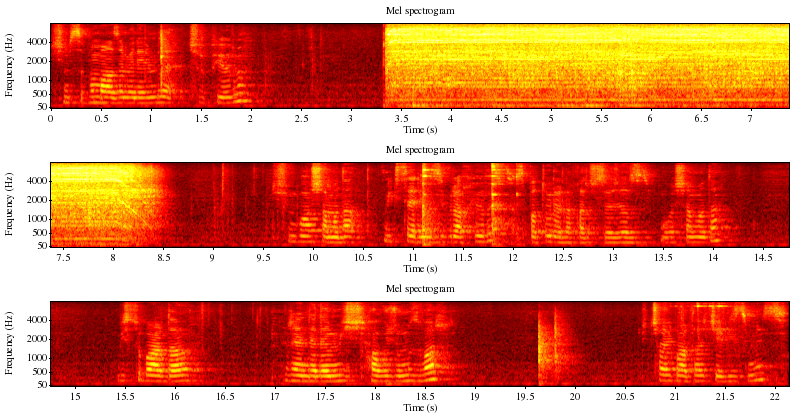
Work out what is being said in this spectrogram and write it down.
Şimdi sıvı malzemelerimi çırpıyorum. Şimdi bu aşamada mikserimizi bırakıyoruz. Spatula ile karıştıracağız bu aşamada. Bir su bardağı rendelenmiş havucumuz var. Bir çay bardağı cevizimiz.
